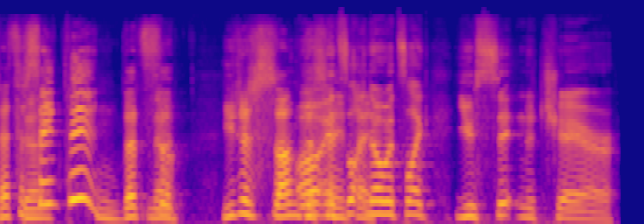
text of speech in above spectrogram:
That's the Dun- same thing. That's No. the you just sung the Oh, same it's like thing. no, it's like you sit in a chair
